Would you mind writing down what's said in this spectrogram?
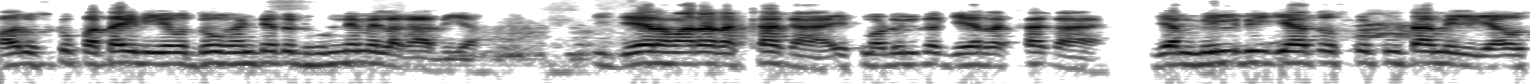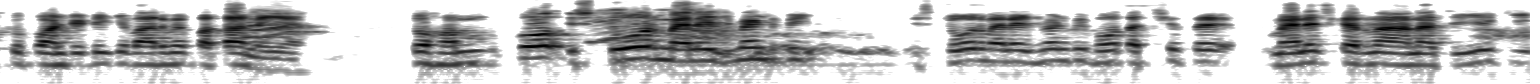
और उसको पता ही नहीं है, वो दो घंटे तो ढूँढने में लगा दिया कि गेयर हमारा रखा कहाँ है, इस मॉड्यूल का गेयर रखा कहाँ है। या मिल भी गया तो उसको टूटा मिल गया, उसको क्वांटिटी के बारे में पता नहीं है। तो हमको स्टोर मैनेजमेंट भी स्टोर मैनेजमेंट भी बहुत अच्छे से मैनेज करना आना चाहिए कि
